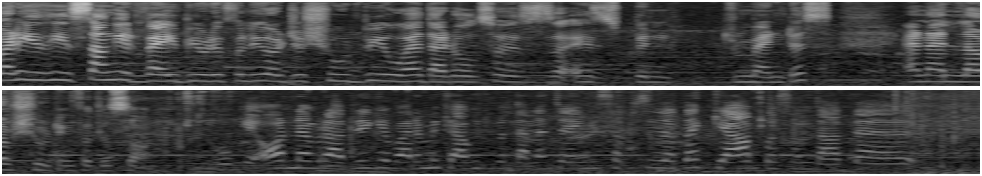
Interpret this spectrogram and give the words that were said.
बट इज़ ही संग इट वेरी ब्यूटिफुली और जो शूट भी हुआ है that also is has been tremendous and I love shooting for the song okay और नवरात्रि के बारे में क्या कुछ बताना चाहेंगे? सबसे ज़्यादा क्या पसंद आता है?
